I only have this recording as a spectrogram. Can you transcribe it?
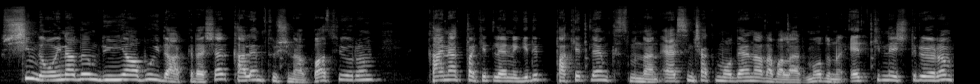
Şimdi oynadığım dünya buydu arkadaşlar. Kalem tuşuna basıyorum. Kaynak paketlerine gidip paketlem kısmından Ersin Çakı Modern Arabalar modunu etkinleştiriyorum.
